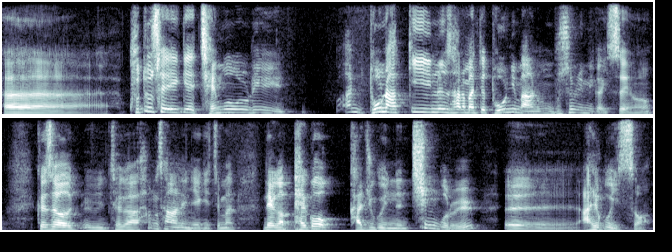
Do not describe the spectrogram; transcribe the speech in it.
어, 구두쇠에게 재물이 아니 돈 아끼는 사람한테 돈이 많으면 무슨 의미가 있어요? 그래서 제가 항상 하는 얘기지만 내가 100억 가지고 있는 친구를 에, 알고 있어.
